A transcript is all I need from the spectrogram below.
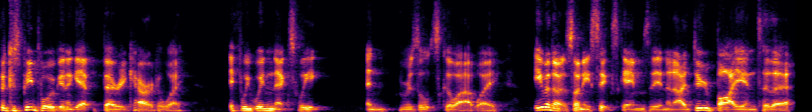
Because people are going to get very carried away. If we win next week and results go our way, even though it's only six games in, and I do buy into the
